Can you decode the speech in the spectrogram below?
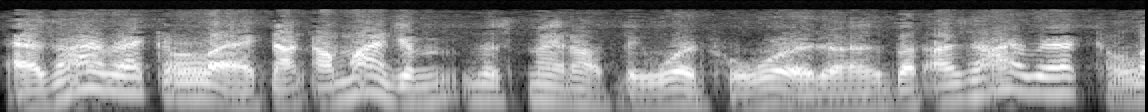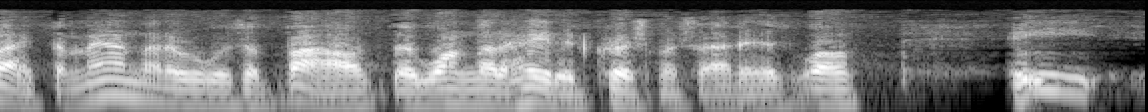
as I recollect, now, now mind you, this may not be word for word, uh, but as I recollect, the man that it was about, the one that hated Christmas, that is, well, he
